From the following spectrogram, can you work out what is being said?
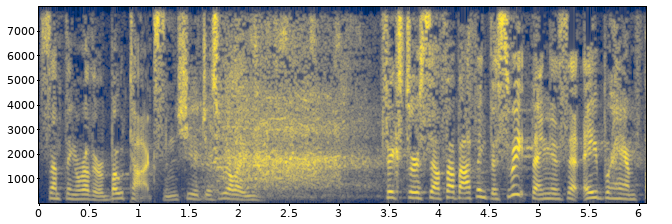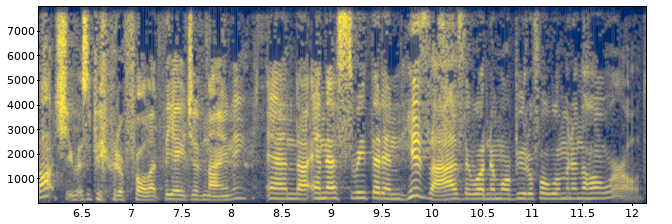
something or other of Botox and she had just really fixed herself up. I think the sweet thing is that Abraham thought she was beautiful at the age of 90. And, uh, and that's sweet that in his eyes there wasn't a more beautiful woman in the whole world.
